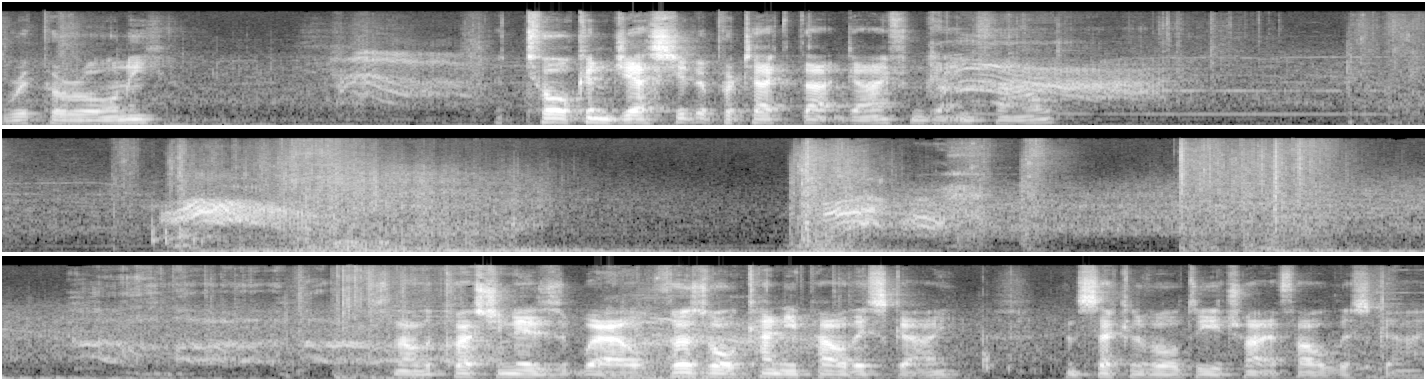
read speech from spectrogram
Ripperoni. A token gesture to protect that guy from getting fouled. So now the question is, well, first of all, can you foul this guy? And second of all, do you try to foul this guy?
